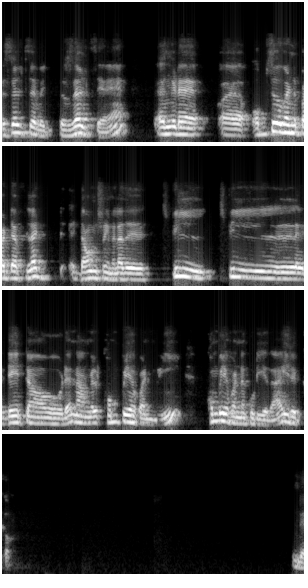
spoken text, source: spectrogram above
ரிசல்ட்ஸை ரிசல்ட்ஸை எங்களோட ஒப்சர்வ் பண்ணப்பட்ட ஃப்ளட் டவுன் ஸ்ட்ரீம் அல்லது ஸ்பில் ஸ்பில் டேட்டாவோட நாங்கள் கம்பேர் பண்ணி கம்பேர் பண்ணக்கூடியதா இருக்கும். இந்த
